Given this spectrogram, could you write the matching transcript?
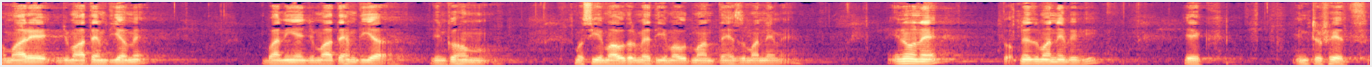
ہمارے جماعت احمدیہ میں، بانی جماعت احمدیہ، جن کو ہم مسیح ماؤد اور مہدی ماؤد مانتے ہیں اس زمانے میں، انہوں نے تو اپنے زمانے میں بھی ایک انٹرفیت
